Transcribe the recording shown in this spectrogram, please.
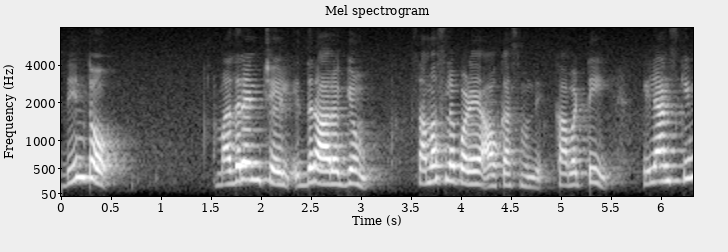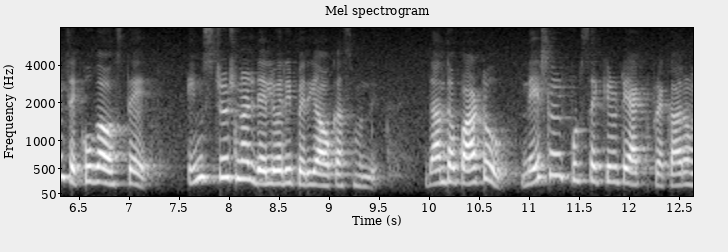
దీంతో మదర్ అండ్ చైల్డ్ ఇద్దరు ఆరోగ్యం సమస్యలో పడే అవకాశం ఉంది. కాబట్టి ఇలాంటి స్కీమ్స్ ఎక్కువగా వస్తే ఇన్స్టిట్యూషనల్ డెలివరీ పెరిగే అవకాశం ఉంది. దాంతోపాటు నేషనల్ ఫుడ్ సెక్యూరిటీ యాక్ట్ ప్రకారం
